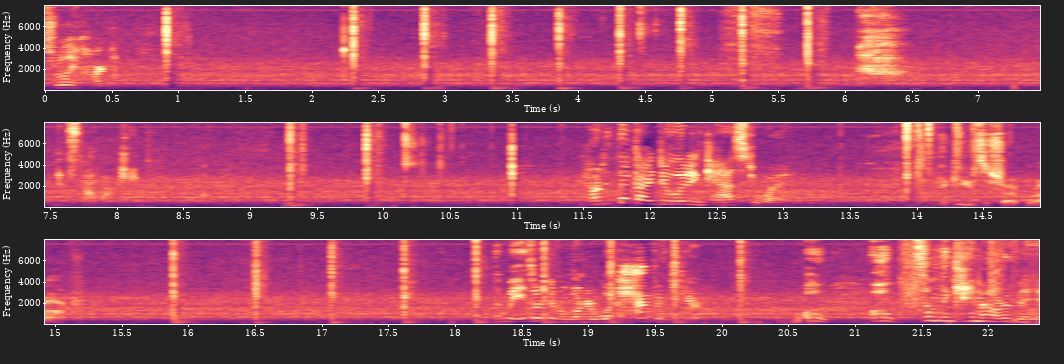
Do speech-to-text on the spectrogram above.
It's really hard. It's not working. How did that guy do it in Castaway? I think he used a sharp rock. The maids are gonna wonder what happened here. Oh, oh, something came out of it.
